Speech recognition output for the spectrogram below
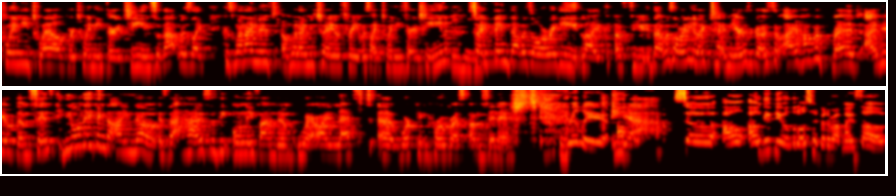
2012 or 2013, so that was like because when I moved when I moved to AO3, it was like 2013, mm-hmm. so I think that was already like a few, that was already like like 10 years ago, so I haven't read any of them since. The only thing that I know is that House is the only fandom where I left a work in progress unfinished. Really? yeah. So I'll I'll give you a little tidbit about myself.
